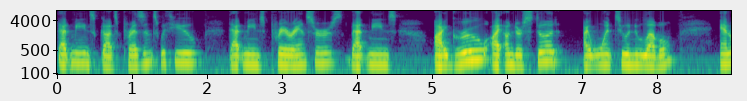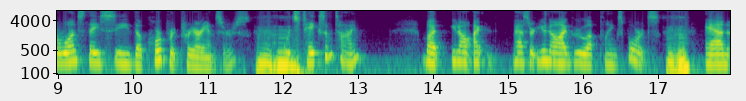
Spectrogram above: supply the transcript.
That means God's presence with you. That means prayer answers. That means I grew, I understood, I went to a new level. And once they see the corporate prayer answers, Mm-hmm. which takes some time, but you know, I, Pastor, you know, I grew up playing sports, mm-hmm. and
